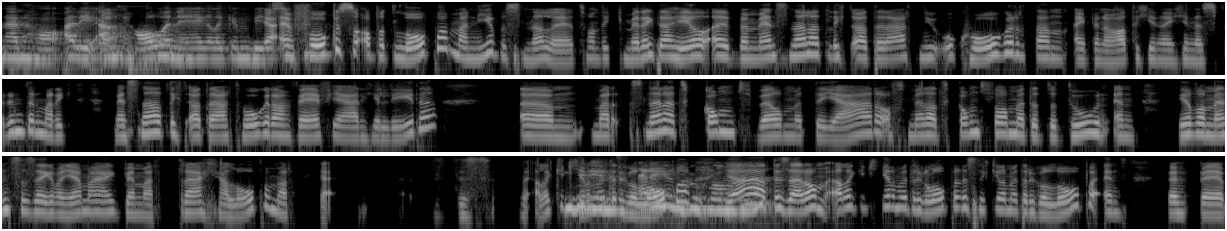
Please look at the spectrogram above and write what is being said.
naar allee, aan houden eigenlijk een beetje. Ja, en focussen op het lopen, maar niet op de snelheid. Want ik merk dat heel... Eh, bij mijn snelheid ligt uiteraard nu ook hoger dan... Ik ben nog altijd geen, geen sprinter, maar ik, mijn snelheid ligt uiteraard hoger dan vijf jaar geleden. Um, maar snelheid komt wel met de jaren, of snelheid komt wel met het te doen. En heel veel mensen zeggen van ja, maar ik ben maar traag gaan lopen. Maar ja, het is elke kilometer gelopen. ja, het is daarom. Elke kilometer gelopen is een kilometer gelopen. En bij, bij,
